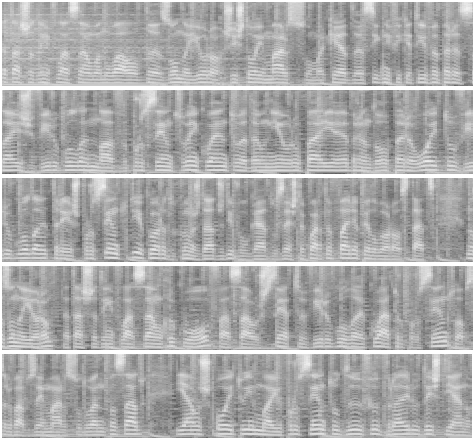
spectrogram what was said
A taxa de inflação anual da zona euro registrou em março uma queda significativa para 6,9%, enquanto a da União Europeia abrandou para 8,3%, de acordo com os dados divulgados esta quarta-feira pelo Eurostat. Na zona euro, a taxa de inflação recuou face aos 7,4% observados em março do ano passado e aos 8,5% de fevereiro deste ano.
